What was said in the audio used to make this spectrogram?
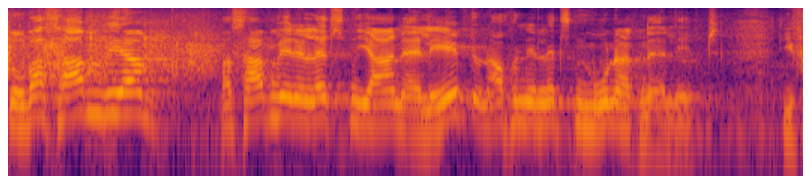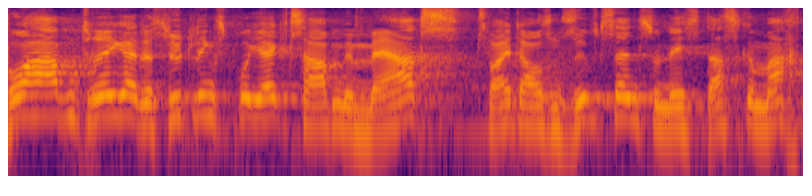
So, was haben wir was haben wir in den letzten Jahren erlebt und auch in den letzten Monaten erlebt? Die Vorhabenträger des Südlingsprojekts haben im März 2017 zunächst das gemacht,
